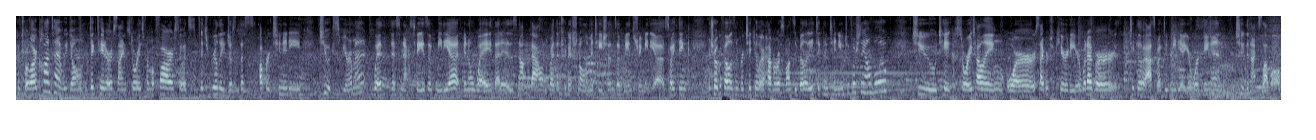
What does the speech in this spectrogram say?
control our content, we don't dictate or assign stories from afar, so it's, it's really just this opportunity to experiment with this next phase of media in a way that is not bound by the traditional limitations of mainstream media. So I think Ashoka Fellows in particular have a responsibility to continue to push the envelope, to take storytelling or cybersecurity or whatever particular aspect of media you're working in to the next level.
